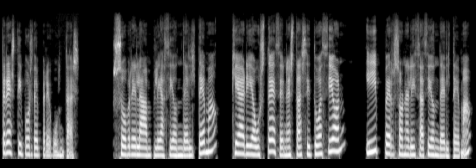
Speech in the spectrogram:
tres tipos de preguntas. Sobre la ampliación del tema, ¿qué haría usted en esta situación? Y personalización del tema.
